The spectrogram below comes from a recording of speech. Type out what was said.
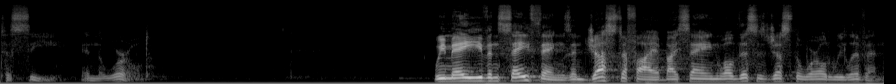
to see in the world. We may even say things and justify it by saying, well, this is just the world we live in.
